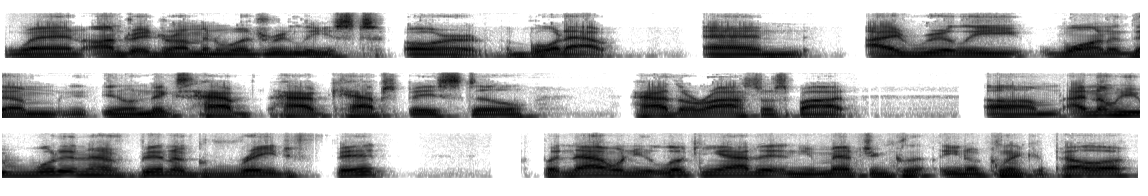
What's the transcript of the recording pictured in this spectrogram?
when Andre Drummond was released or bought out, and I really wanted them. You know, Knicks have have cap space still, had the roster spot. Um, I know he wouldn't have been a great fit, but now when you're looking at it and you mentioned you know Clint Capela,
